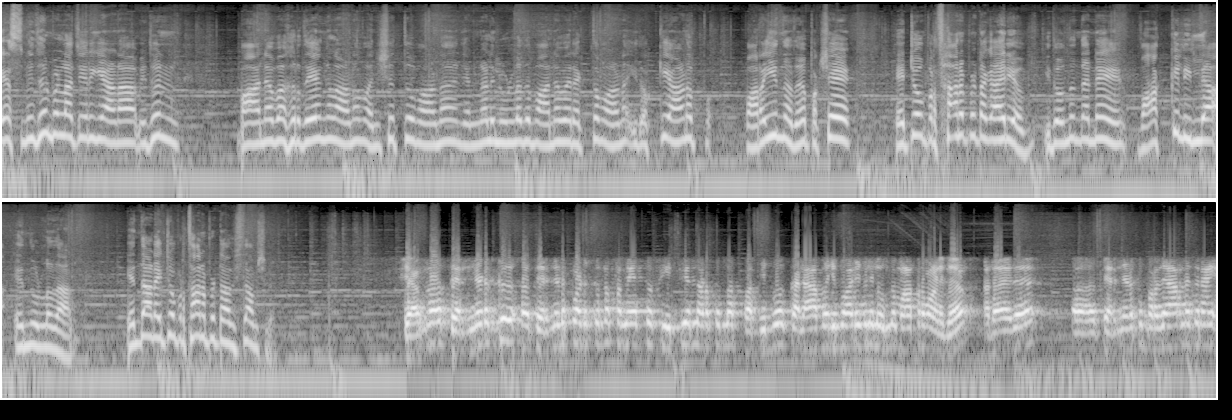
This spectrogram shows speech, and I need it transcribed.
യെസ് മിഥുൻ പിള്ള ചേരുകയാണ്. മിഥുൻ മാനവ ഹൃദയങ്ങളാണ് മനുഷ്യത്വമാണ് ഞങ്ങളിലുള്ളത് മാനവ രക്തമാണ്. ഇതൊക്കെയാണ് പറയുന്നത്. പക്ഷേ ഏറ്റവും പ്രധാനപ്പെട്ട കാര്യം ഇതൊന്നും തന്നെ വാക്കിലില്ല എന്നുള്ളതാണ്. എന്താണ് ഏറ്റവും പ്രധാനപ്പെട്ട വിശദാംശങ്ങൾ? ഞങ്ങൾ തെരഞ്ഞെടുപ്പ് തെരഞ്ഞെടുപ്പ് അടുക്കുന്ന സമയത്ത് സി പി എം നടത്തുന്ന പതിവ് കലാപരിപാടികളിൽ ഒന്ന് മാത്രമാണിത്. അതായത് തെരഞ്ഞെടുപ്പ് പ്രചാരണത്തിനായി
